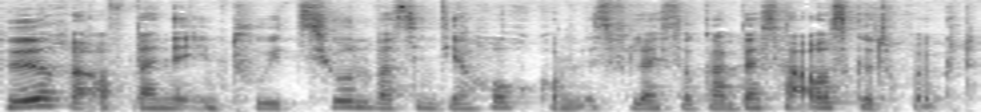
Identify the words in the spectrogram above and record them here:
höre auf deine Intuition, was in dir hochkommt, ist vielleicht sogar besser ausgedrückt.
